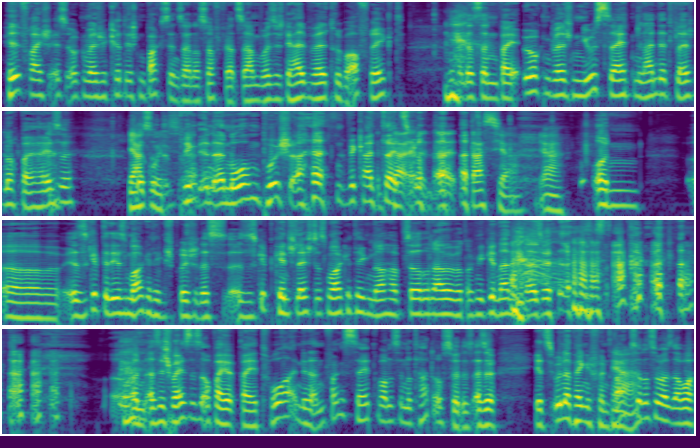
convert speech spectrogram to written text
hilfreich ist, irgendwelche kritischen Bugs in seiner Software zu haben, wo sich die halbe Welt drüber aufregt und das dann bei irgendwelchen Newsseiten landet, vielleicht noch bei Heise. Ja, das gut. bringt einen enormen Push an Bekanntheitsgrad. Da, da, das ja, ja. Und äh, es gibt ja diese Marketing-Sprüche, also es gibt kein schlechtes Marketing, nach Hauptsache der Name wird irgendwie genannt. Also, Und also ich weiß, dass auch bei, bei Tor in den Anfangszeiten war das in der Tat auch so. Dass, also jetzt unabhängig von Bugs ja. oder sowas, aber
